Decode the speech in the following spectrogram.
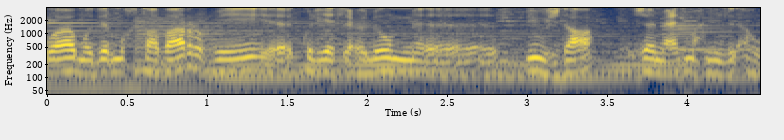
ومدير مختبر بكلية العلوم آه، بوجدة جامعة محمد الأول.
